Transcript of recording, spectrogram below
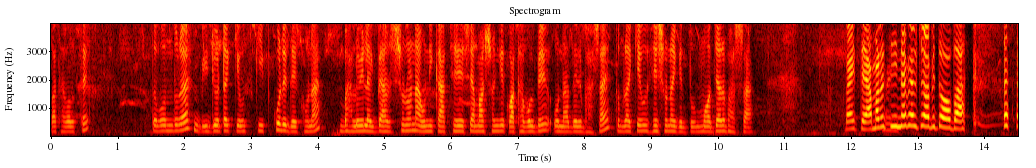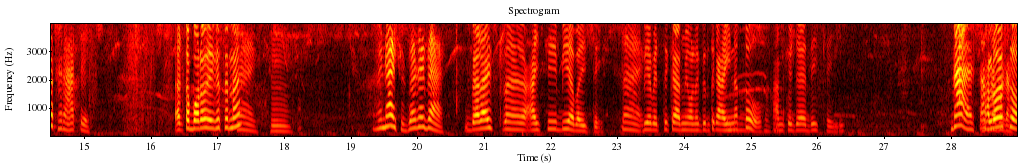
কথা বলতে। তো বন্ধুরা ভিডিওটা কেউ স্কিপ করে দেখো না। ভালোই লাগবে। আর শোনো না উনি কাছে এসে আমার সঙ্গে কথা বলবে ওনাদের ভাষায়। তোমরা কেউ হেসো না কিন্তু মজার ভাষা। বাইতে আমার চিনা ফেলছো আমি তো অবাক। একটা বড় হয়ে গেছে না? হুম। নাই বেড়াইবার বেড়াই আইছি বিয়া বাড়িতে। বিয়া বাড়ি থেকে আমি অনেকদিন থেকে আই না তো আমি কই যাই দেখি ভালো আছো?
